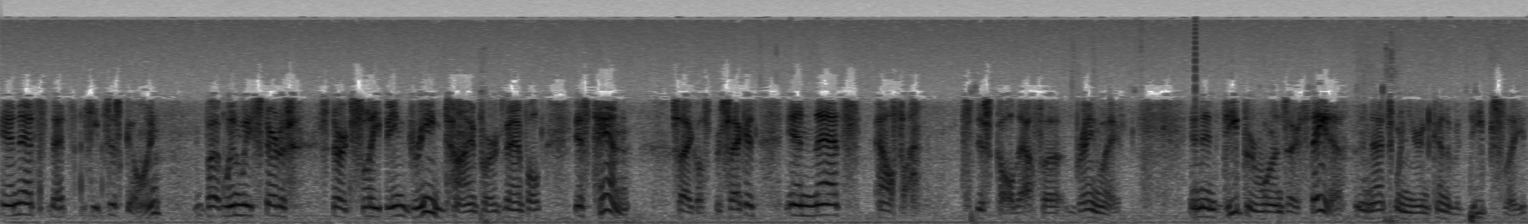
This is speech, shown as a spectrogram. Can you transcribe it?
and that's that keeps us going. But when we start start sleeping, dream time, for example, is 10 cycles per second, and that's alpha. It's just called alpha brainwave. And then deeper ones are theta, and that's when you're in kind of a deep sleep.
